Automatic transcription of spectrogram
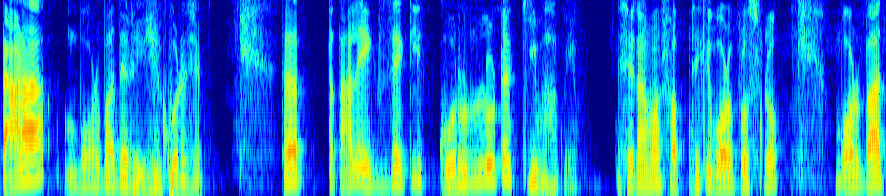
তারা বরবাদের রিভিউ করেছে। তা- তাহলে এক্স্যাক্টলি করলোটা কীভাবে? সেটা আমার সব থেকে বড় প্রশ্ন। বরবাদ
